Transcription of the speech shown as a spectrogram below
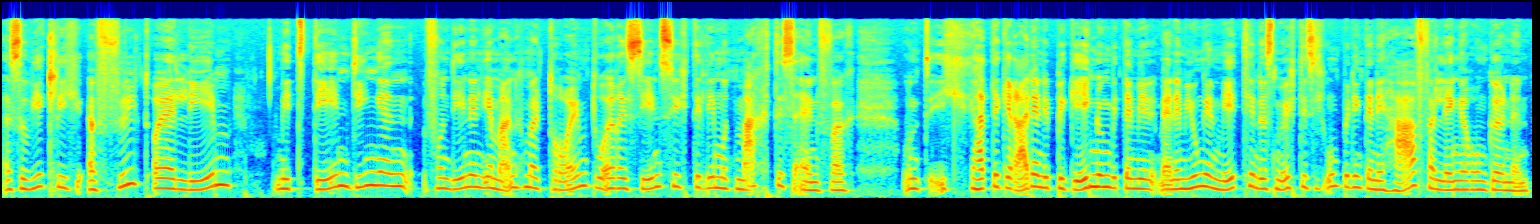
Also wirklich erfüllt euer Leben mit den Dingen, von denen ihr manchmal träumt, wo eure Sehnsüchte leben und macht es einfach. Und ich hatte gerade eine Begegnung mit einem, meinem jungen Mädchen, das möchte sich unbedingt eine Haarverlängerung gönnen.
